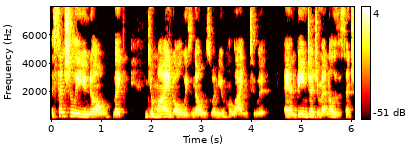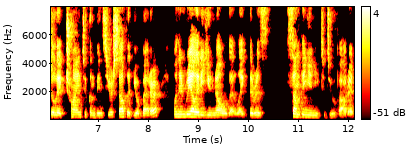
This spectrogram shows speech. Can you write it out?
essentially you know like your mind always knows when you're lying to it. And being judgmental is essentially like trying to convince yourself that you're better when in reality you know that like there is something you need to do about it.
